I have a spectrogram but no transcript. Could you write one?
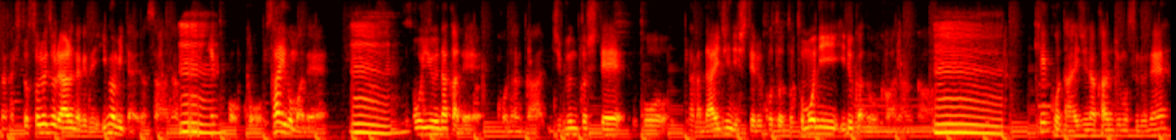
なんか人それぞれあるんだけど今みたいなさなんかうん。結構こう最後までうん。そういう中でこうなんか自分としてこうなんか大事にしてることと共にいるかどうかはなんかうん。結構大事な感じもするね。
